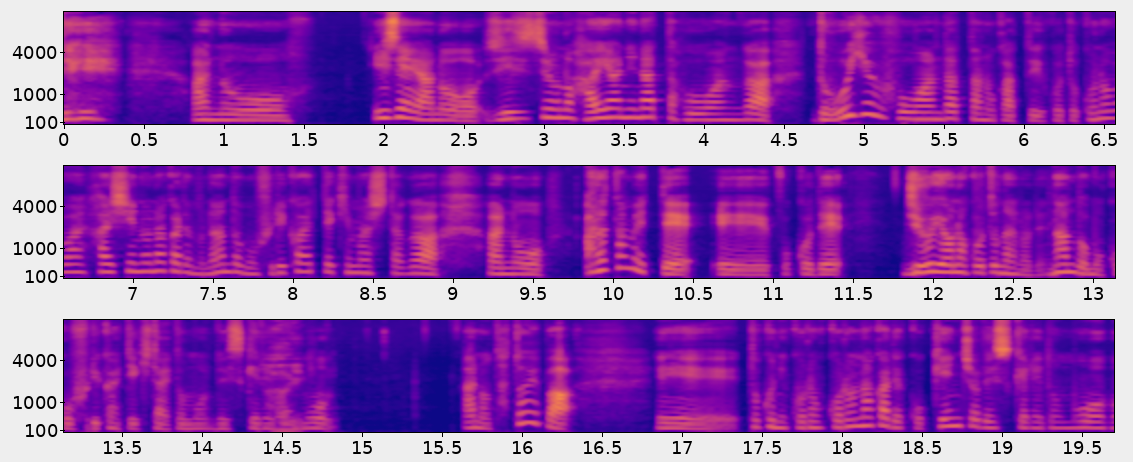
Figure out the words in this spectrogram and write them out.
で、あの以前あの事実上の廃案になった法案がどういう法案だったのかということこの配信の中でも何度も振り返ってきましたがあの改めて、えーここで重要なことなので何度もこう振り返っていきたいと思うんですけれども、あの例えば、えー特にこのコロナ禍でこう顕著ですけれども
